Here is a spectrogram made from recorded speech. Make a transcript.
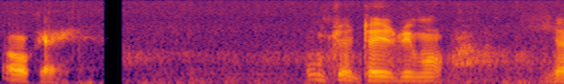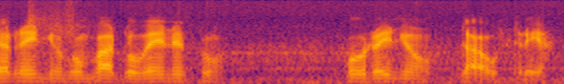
ok un centesimo del regno lombardo veneto o regno d'Austria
